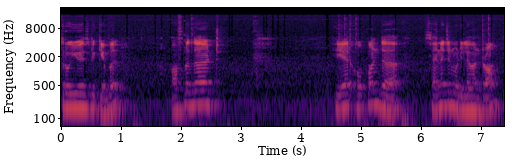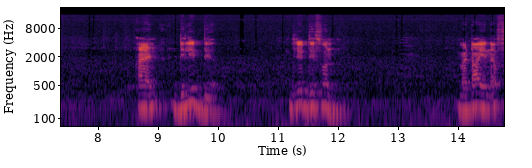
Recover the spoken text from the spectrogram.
through USB cable. After that, here open the CyanogenMod 11 ROM and delete the delete this one meta nf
